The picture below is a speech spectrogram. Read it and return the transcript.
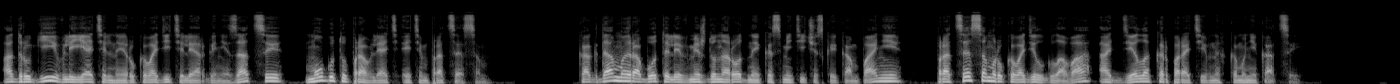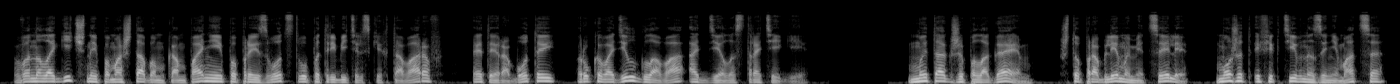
а другие влиятельные руководители организации могут управлять этим процессом. Когда мы работали в международной косметической компании, процессом руководил глава отдела корпоративных коммуникаций. В аналогичной по масштабам компании по производству потребительских товаров этой работой руководил глава отдела стратегии. Мы также полагаем, что проблемами цели может эффективно заниматься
